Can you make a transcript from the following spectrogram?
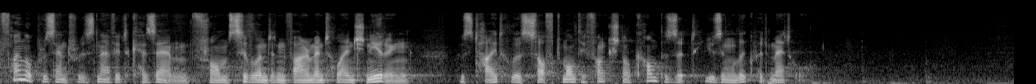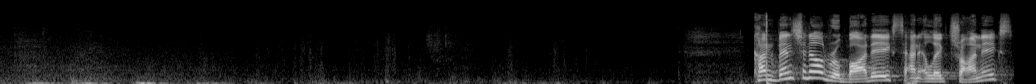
final presenter is Navid Kazem from Civil and Environmental Engineering, whose title is Soft Multifunctional Composite Using Liquid Metal. Conventional robotics and electronics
